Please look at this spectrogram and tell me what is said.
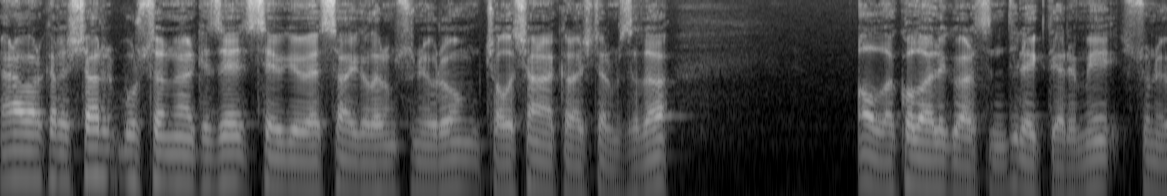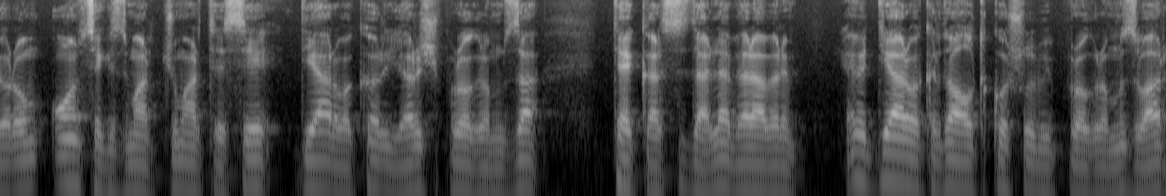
Merhaba arkadaşlar. Bursa'nın herkese sevgi ve saygılarımı sunuyorum. Çalışan arkadaşlarımıza da Allah kolaylık versin dileklerimi sunuyorum. 18 Mart Cumartesi Diyarbakır yarış programımıza tekrar sizlerle beraberim. Evet Diyarbakır'da 6 koşulu bir programımız var.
